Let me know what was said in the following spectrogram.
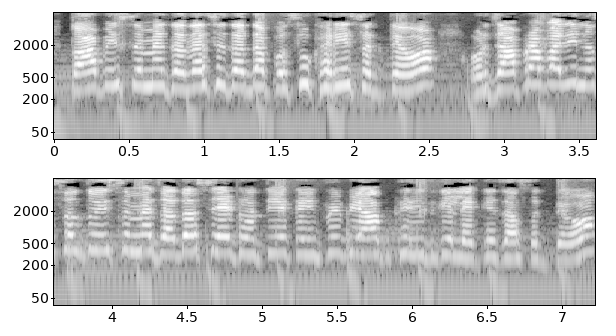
तो आप इस समय ज़्यादा से ज़्यादा पशु खरीद सकते हो। और जाफराबादी नस्ल तो इस समय ज़्यादा सेट होती है, कहीं पे भी आप खरीद के लेके जा सकते हो।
